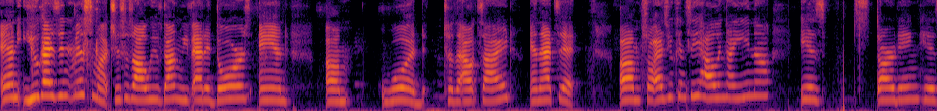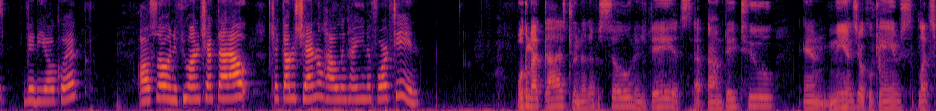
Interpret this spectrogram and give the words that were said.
and you guys didn't miss much. This is all we've done. We've added doors and um, wood to the outside, and that's it. Um, so as you can see, Howling Hyena is starting his video quick. Also, and if you want to check that out, check out his channel, Howling Hyena 14. Welcome back, guys, to another episode. And today it's um, day two, and me and Zero Cool Games let's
